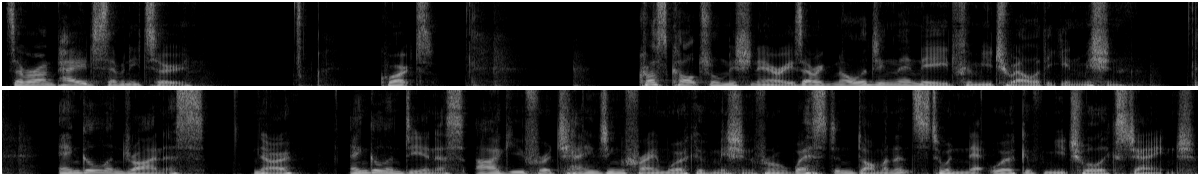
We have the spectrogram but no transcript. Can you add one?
So we're on page seventy-two. Quote. Cross cultural missionaries are acknowledging their need for mutuality in mission. Engel and Dryness, no, Engel and Dearness argue for a changing framework of mission from a Western dominance to a network of mutual exchange.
